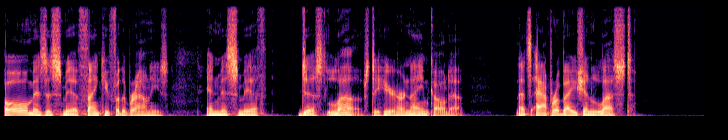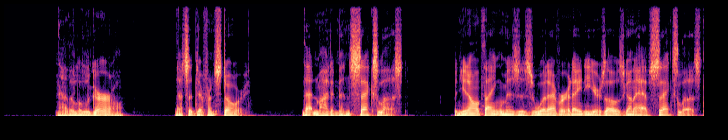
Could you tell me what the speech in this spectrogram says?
Oh, Mrs. Smith, thank you for the brownies and Miss Smith just loves to hear her name called out. That's approbation lust. Now, the little girl, that's a different story. That might have been sex lust. But you don't think Mrs. Whatever at 80 years old is going to have sex lust.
